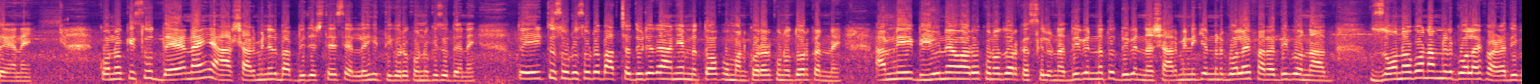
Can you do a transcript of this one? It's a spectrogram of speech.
দেয় নাই। কোনো কিছু দেয় নাই আর শারমিনের বাপ বিদেশ থেকে সেল্লে হিতি করে কোনো কিছু দেয় নাই। তো এই তো ছোটো ছোটো বাচ্চা দুইটারে আনি আপনি তো অপমান করার কোনো দরকার নাই। আপনি এই ভিউ নেওয়ারও কোনো দরকার ছিল না। দিবেন না তো দিবেন না। শারমিনে কি আপনার গলায় ফাড়া দিব না? জনগণ আপনার গলায় ফাড়া দিব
